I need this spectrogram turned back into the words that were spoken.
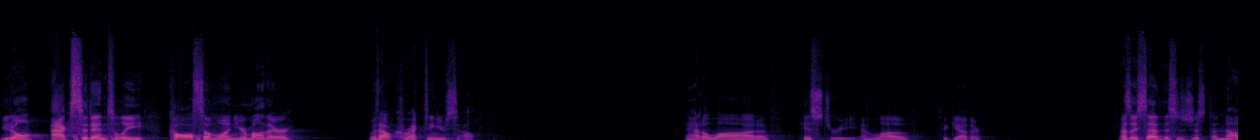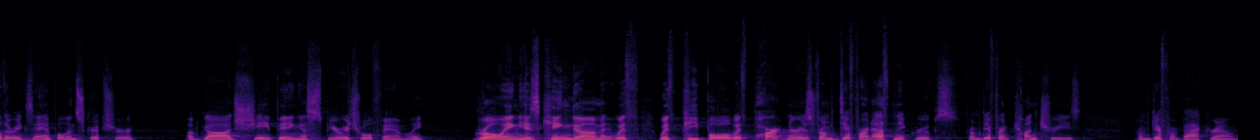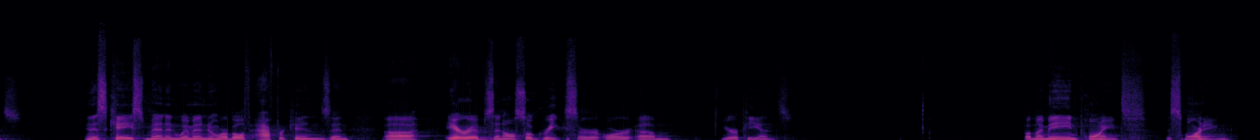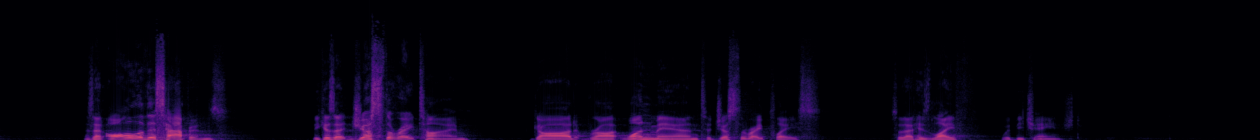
You don't accidentally call someone your mother without correcting yourself. They had a lot of history and love together. As I said, this is just another example in Scripture of God shaping a spiritual family, growing his kingdom with, with people, with partners from different ethnic groups, from different countries, from different backgrounds. In this case, men and women who are both Africans and uh, Arabs and also Greeks or, or um, Europeans. But my main point this morning is that all of this happens because at just the right time, God brought one man to just the right place so that his life would be changed.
